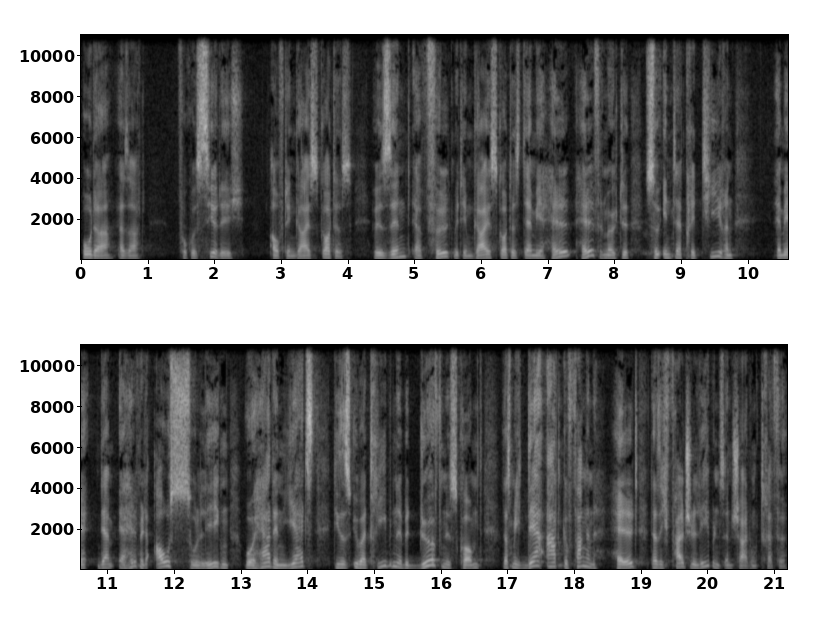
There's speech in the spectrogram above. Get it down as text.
Oder er sagt, fokussiere dich auf den Geist Gottes. Wir sind erfüllt mit dem Geist Gottes, der mir hel helfen möchte zu interpretieren, der mir, der mir helfen möchte auszulegen, woher denn jetzt dieses übertriebene Bedürfnis kommt, das mich derart gefangen hält, dass ich falsche Lebensentscheidungen treffe.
